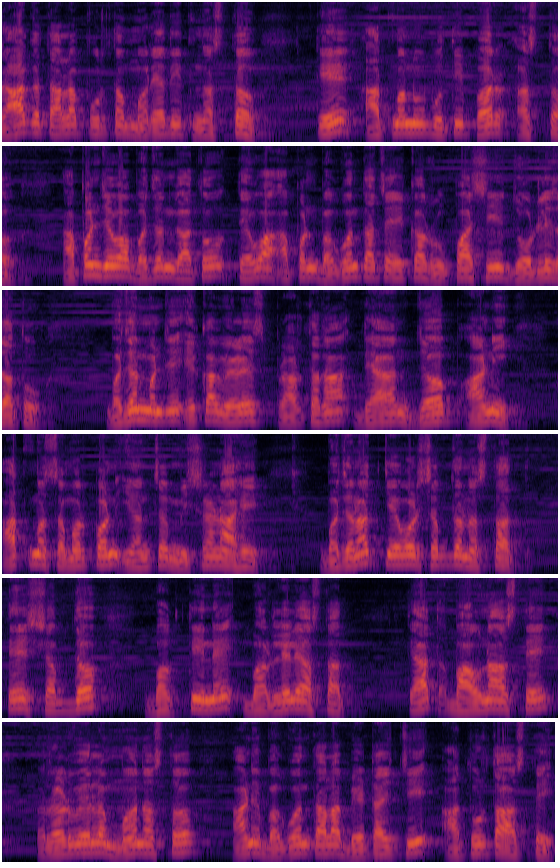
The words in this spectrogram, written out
राग तालापुरतं मर्यादित नसतं ते आत्मानुभूतीपर असतं. आपण जेव्हा भजन गातो तेव्हा आपण भगवंताच्या एका रूपाशी जोडले जातो. भजन म्हणजे एका वेळेस प्रार्थना ध्यान जप आणि आत्मसमर्पण यांचं मिश्रण आहे. भजनात केवळ शब्द नसतात ते शब्द भक्तीने भरलेले असतात. त्यात भावना असते रडवेलं मन असतं आणि भगवंताला भेटायची आतुरता असते.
